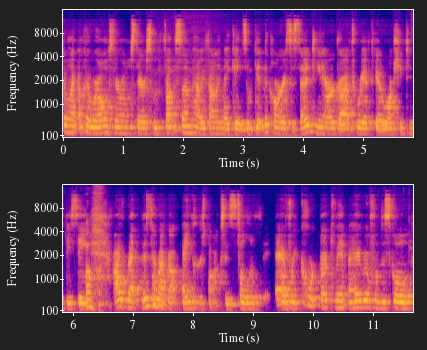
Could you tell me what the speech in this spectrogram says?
I'm like, okay, we're almost there, we're almost there. So we thought somehow we finally make it. So we get in the car. It's a 17 hour drive to where we have to go to Washington, D.C. Oh, I've got this time I've got bankers boxes full of every court document, behavioral from the school,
